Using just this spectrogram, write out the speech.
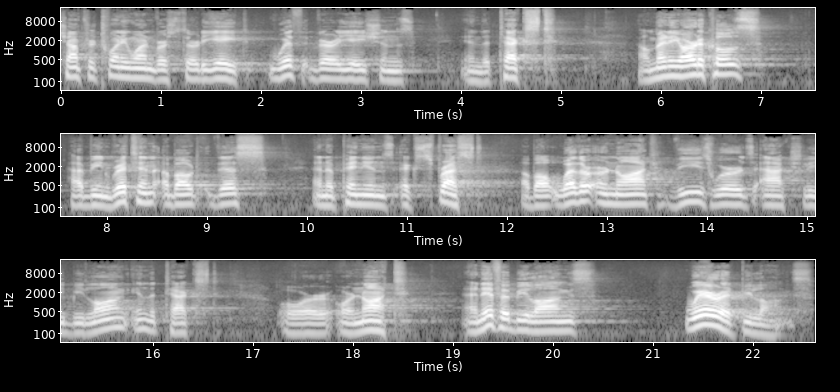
chapter 21 verse 38, with variations in the text. Now, many articles have been written about this and opinions expressed about whether or not these words actually belong in the text or, or not. And if it belongs, where it belongs.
